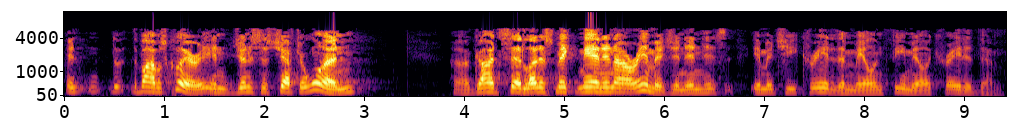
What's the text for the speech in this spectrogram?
And the, the Bible's clear. In Genesis chapter 1, uh, God said, Let us make man in our image, and in his image he created them, male and female, he created them.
